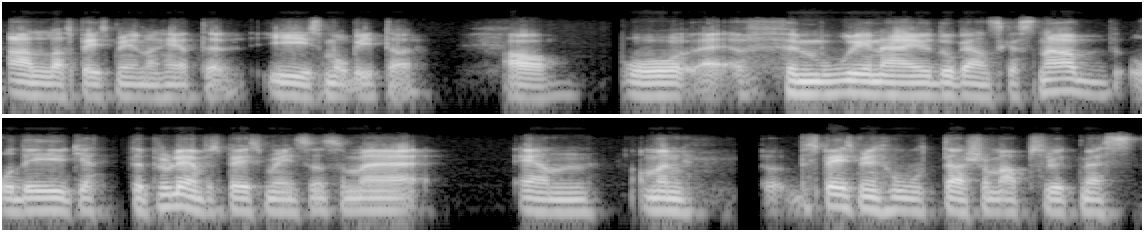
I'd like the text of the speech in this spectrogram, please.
alla Space Marine-enheter i små bitar. Ja, Och eh, förmodligen är ju då ganska snabb och det är ju ett jätteproblem för Space Marinesen som är en, ja men, Space Marines hotar som absolut mest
